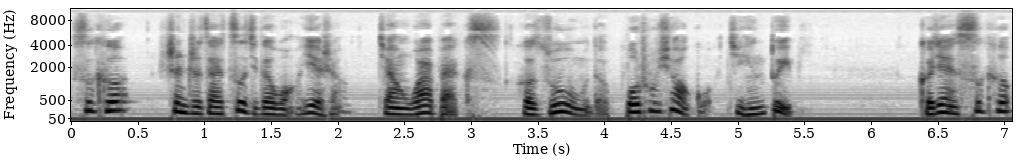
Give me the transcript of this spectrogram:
思科甚至在自己的网页上将 Webex 和 Zoom 的播出效果进行对比，可见思科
